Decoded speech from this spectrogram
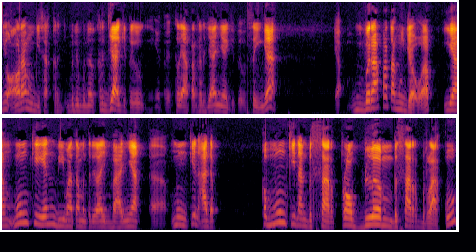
ini orang bisa benar-benar kerja gitu, gitu kelihatan kerjanya gitu. Sehingga ya berapa tanggung jawab yang mungkin di mata menteri lain banyak uh, mungkin ada kemungkinan besar problem besar berlaku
